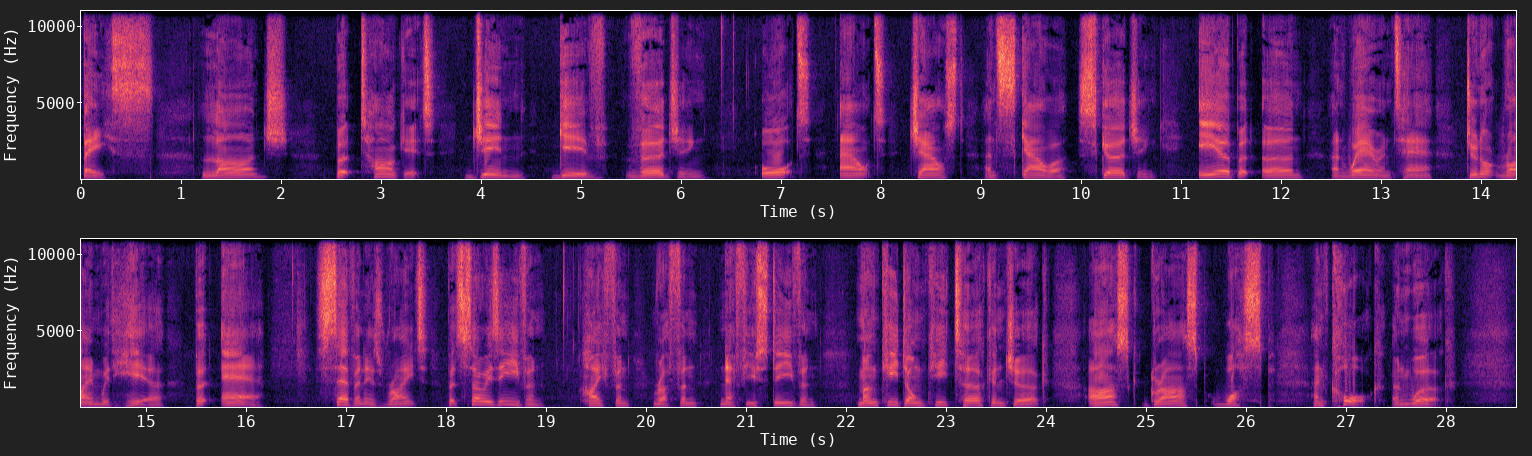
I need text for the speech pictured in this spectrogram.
base. Large, but target, gin, give, verging. Ought, out, joust, and scour, scourging. Ear, but earn, and wear and tear, do not rhyme with here, but air. Seven is right, but so is even. Hyphen, roughen, nephew Stephen. Monkey, donkey, Turk and jerk. Ask, grasp, wasp, and cork and work.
